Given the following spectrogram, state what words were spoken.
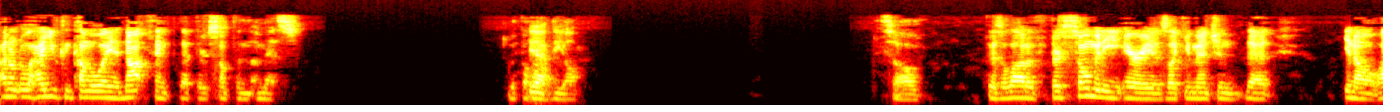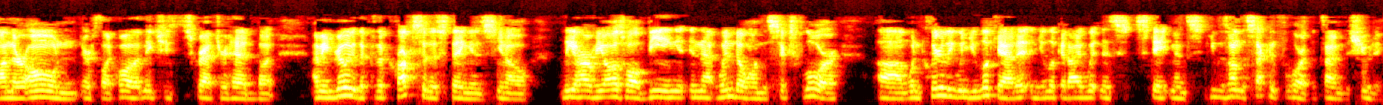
I don't know how you can come away and not think that there's something amiss with the Yeah. whole deal. So there's a lot of there's so many areas like you mentioned that you know on their own it's like well that makes you scratch your head but I mean really the the crux of this thing is you know Lee Harvey Oswald being in that window on the sixth floor uh, when clearly when you look at it and you look at eyewitness statements he was on the second floor at the time of the shooting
